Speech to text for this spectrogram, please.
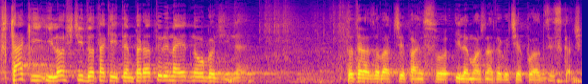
w takiej ilości do takiej temperatury na jedną godzinę. To teraz zobaczcie Państwo, ile można tego ciepła odzyskać.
